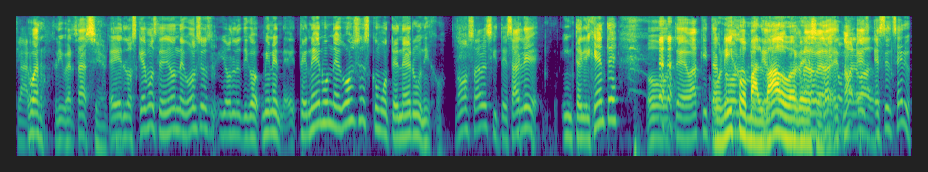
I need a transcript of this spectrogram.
Claro. Bueno, libertad. Eh, los que hemos tenido negocios, yo les digo, miren, eh, tener un negocio es como tener un hijo. No sabes si te sale inteligente o te va a quitar un hijo malvado a veces. No, es, en serio.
